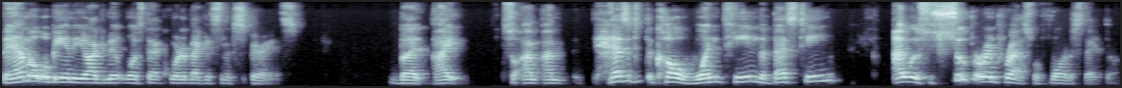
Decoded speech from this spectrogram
Bama will be in the argument once that quarterback gets some experience. But I, so I'm, I'm hesitant to call one team the best team. I was super impressed with Florida State though.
